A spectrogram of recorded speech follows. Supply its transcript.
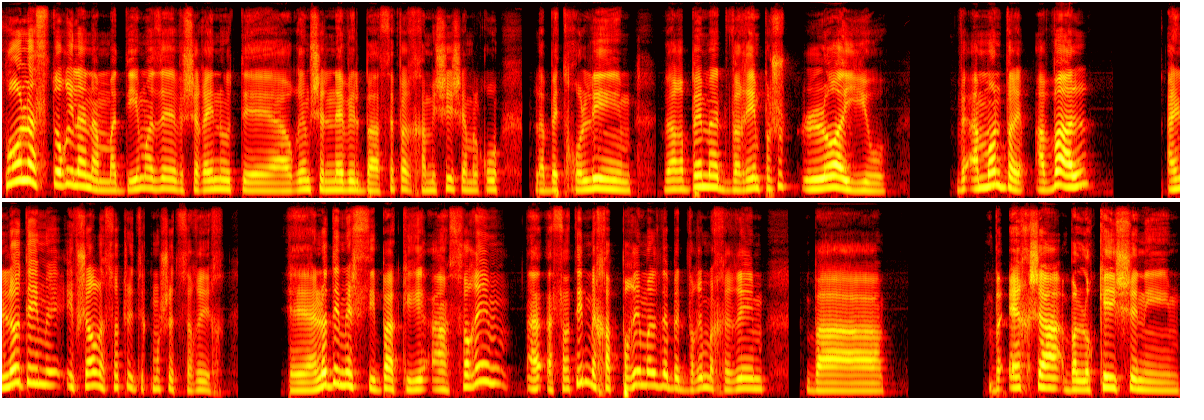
וכל ה-storyline המדהים הזה, ושראינו את uh, ההורים של נוויל בספר החמישי שהם הלכו לבית חולים, והרבה מהדברים פשוט לא היו. והמון דברים, אבל אני לא יודע אם אפשר לעשות את זה כמו שצריך. Uh, אני לא יודע אם יש סיבה, כי הספרים, הסרטים מכפרים על זה בדברים אחרים, ב... באיך שה... בלוקיישנים,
